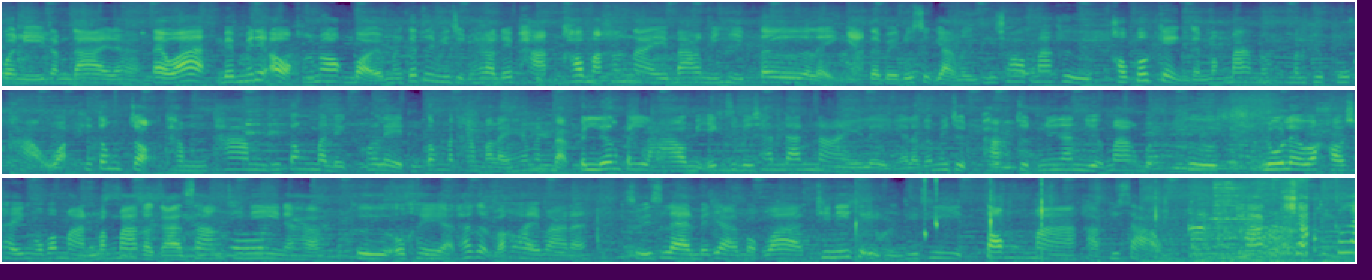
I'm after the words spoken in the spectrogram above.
กว่านี้จำได้นะคะแต่ว่าเบนไม่ได้ออกข้างนอกบ่อย มันก็จะมีจุดให้เราได้พักเข้ามาข้างในบ้างมีฮีเตอร์อะไรอย่างเงี้ยแต่เบนรู้สึกอย่างหนึ่งที่ชอบมากคือเขาก็เก่งกันมากๆเนาะมันคือภูเขาอะที่ต้องเจาะทำถ้ำที่ต้องมาเดคอเรทที่ต้องมาทำอะไรให้มันแบบเป็นเรื่องเป็นราวมีเอ็กซิบิชันด้านในอะไรอย่างเงี้ยแล้วก็มีจุดพักจุดนี่นั่นเยอะมากแบบคือรู้เลยว่าเขาใช้งบประมาณมาก ๆ กับการสร้างที่นี่นะคะ คือโอเคอะถ้าเกิดว่าใครมานะสวิตเซอร์แลนด์เบนอยากบอกว่าที่นี่คืออีกหนึ่งที่ที่ต้องมาค่ะพี่สาวพักช็อกโกแล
